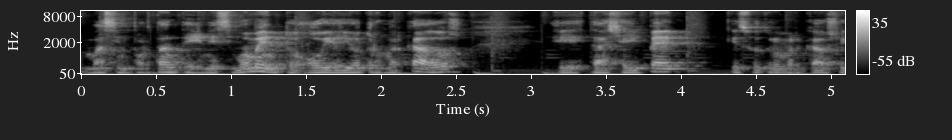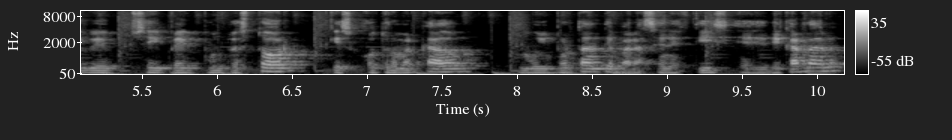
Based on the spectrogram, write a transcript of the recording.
más importante en ese momento. Hoy hay otros mercados. Está JPEG, que es otro mercado, JPEG.store, que es otro mercado muy importante para CNFTs eh, de Cardano.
